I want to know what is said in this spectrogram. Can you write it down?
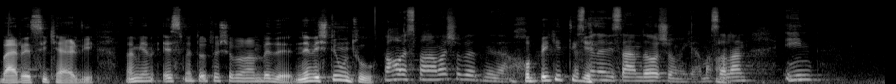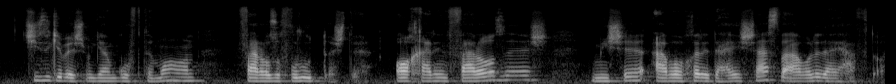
بررسی کردی. من میگم اسم دو تاشو به من بده. نوشتی اون تو. آها اسم همشو بهت میدم. خب بگید دیگه. اسم نویسنده هاشو میگم. مثلا آه. این چیزی که بهش میگم گفتمان فراز و فرود داشته. آخرین فرازش میشه اواخر دهه 60 و اوایل دهه 70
